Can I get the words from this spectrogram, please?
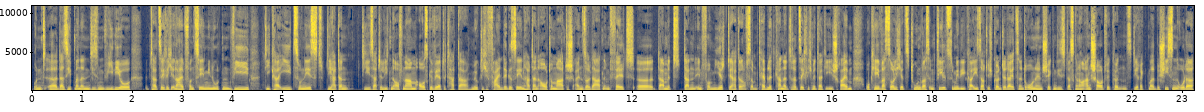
und äh, da sieht man dann in diesem Video tatsächlich innerhalb von zehn Minuten, wie die KI zunächst, die hat dann die Satellitenaufnahmen ausgewertet, hat da mögliche Feinde gesehen, hat dann automatisch einen Soldaten im Feld äh, damit dann informiert. Der hat dann auf seinem Tablet, kann er tatsächlich mit der KI schreiben, okay, was soll ich jetzt tun, was empfiehlst du mir? Die KI sagt, ich könnte da jetzt eine Drohne hinschicken, die sich das genau anschaut. Wir könnten es direkt mal beschießen oder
